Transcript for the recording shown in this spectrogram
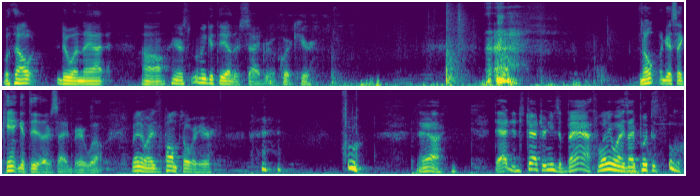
without doing that. Uh, here's let me get the other side real quick here. Nope, I guess I can't get the other side very well. But anyways, the pump's over here. Yeah. Dad, your tractor needs a bath. Well, anyways, I put this. Ooh.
